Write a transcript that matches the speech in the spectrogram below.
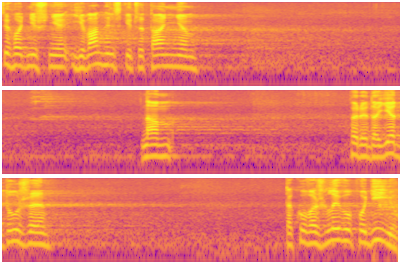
Сьогоднішнє євангельське читання нам передає дуже таку важливу подію.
